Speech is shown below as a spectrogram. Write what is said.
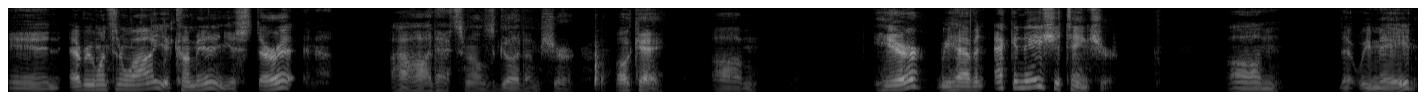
And every once in a while you come in and you stir it. Ah, oh, that smells good, I'm sure. Okay. Um, here we have an echinacea tincture um, that we made.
